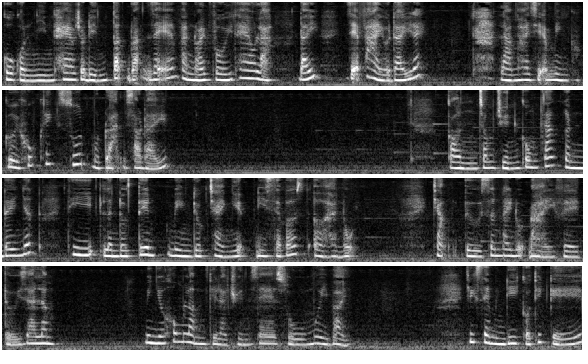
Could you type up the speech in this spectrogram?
Cô còn nhìn theo cho đến tận đoạn rẽ Và nói với theo là Đấy, sẽ phải ở đấy đấy. Làm hai chị em mình cứ cười khúc khích suốt một đoạn sau đấy. Còn trong chuyến công tác gần đây nhất thì lần đầu tiên mình được trải nghiệm đi xe bus ở Hà Nội. Chặng từ sân bay nội bài về tới Gia Lâm. Mình nhớ không lầm thì là chuyến xe số 17 Chiếc xe mình đi có thiết kế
